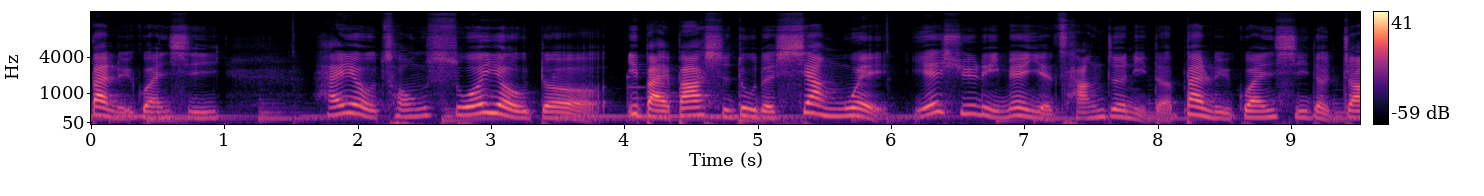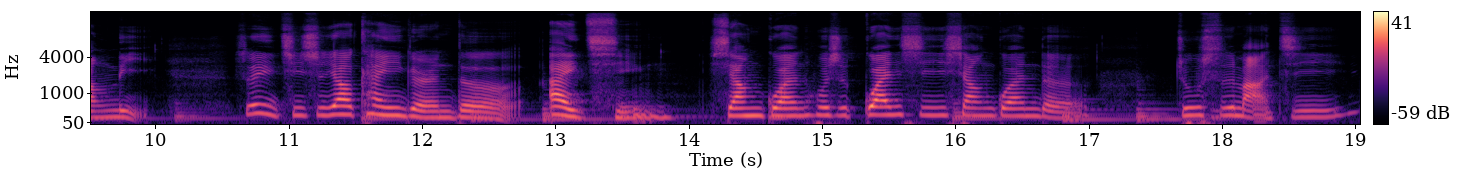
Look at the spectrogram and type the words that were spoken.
伴侣关系，还有从所有的一百八十度的相位，也许里面也藏着你的伴侣关系的张力。所以其实要看一个人的爱情。相关或是关系相关的蛛丝马迹，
